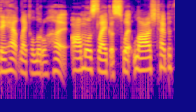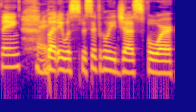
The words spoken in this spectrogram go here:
they had like a little hut, almost like a sweat lodge type of thing, but it was specifically just for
